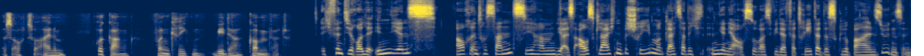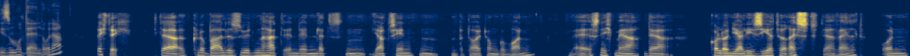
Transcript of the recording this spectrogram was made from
es auch zu einem Rückgang von Kriegen wieder kommen wird. Ich finde die Rolle Indiens auch interessant. Sie haben die als ausgleichend beschrieben und gleichzeitig ist Indien ja auch sowas wie der Vertreter des globalen Südens in diesem Modell, oder? Richtig. Der globale Süden hat in den letzten Jahrzehnten Bedeutung gewonnen. Er ist nicht mehr der kolonialisierte Rest der Welt und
